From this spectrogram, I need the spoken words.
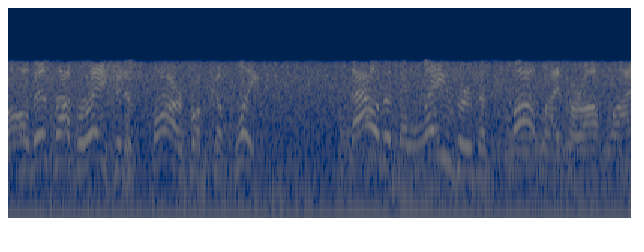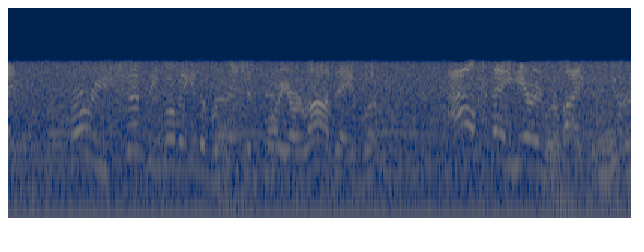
Oh, this operation is far from complete. Now that the lasers and spotlights are offline, Murray should be moving into position for your rendezvous. I'll stay here and provide computer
